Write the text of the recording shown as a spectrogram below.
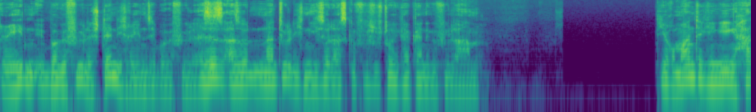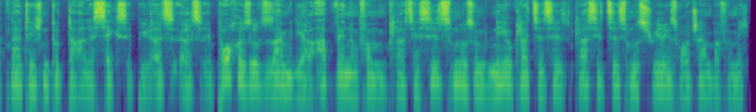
reden über Gefühle. Ständig reden sie über Gefühle. Es ist also natürlich nicht so, dass Stoiker keine Gefühle haben. Die Romantik hingegen hat natürlich ein totales Sexappeal. Als, als Epoche sozusagen mit ihrer Abwendung vom Klassizismus und Neoklassizismus, schwieriges Wort scheinbar für mich,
